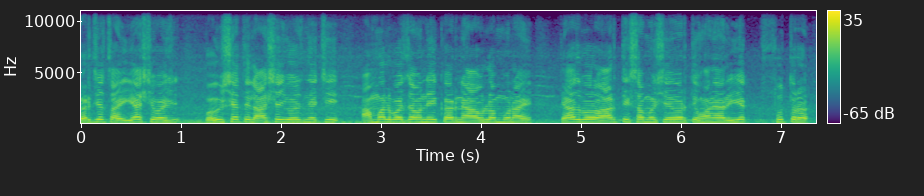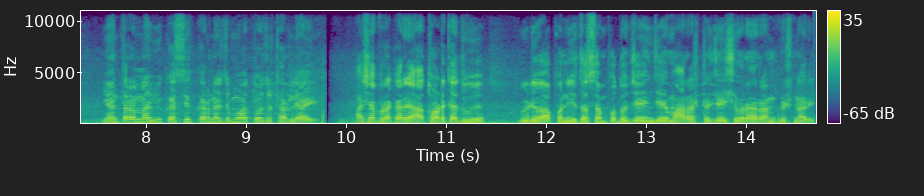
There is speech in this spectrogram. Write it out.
गरजेचं आहे. याशिवाय भविष्यातील अशा योजनेची अंमलबजावणी करणे अवलंबून आहे. त्याचबरोबर आर्थिक समस्येवरती होणारे एक सूत्र यंत्रणा विकसित करण्याचे महत्त्वाचे ठरले आहे. अशा प्रकारे हा थोडक्यात व्हिडिओ आपण इथं संपवतो. जय जय महाराष्ट्र जय शिवराय रामकृष्णारी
